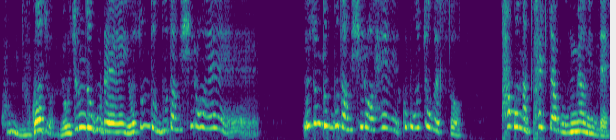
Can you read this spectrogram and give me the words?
그럼 누가 줘? 요즘도 그래. 요즘도 무당 싫어해. 요즘도 무당 싫어해. 그럼 어쩌겠어? 타고난 팔자고 운명인데.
